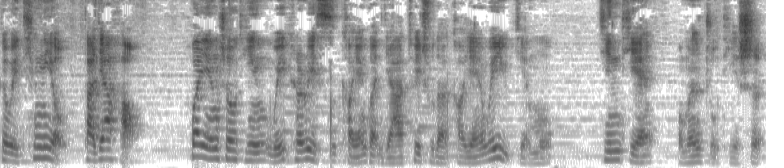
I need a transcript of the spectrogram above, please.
各位听友，大家好，欢迎收听维克瑞斯考研管家推出的考研微语节目。今天我们的主题是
